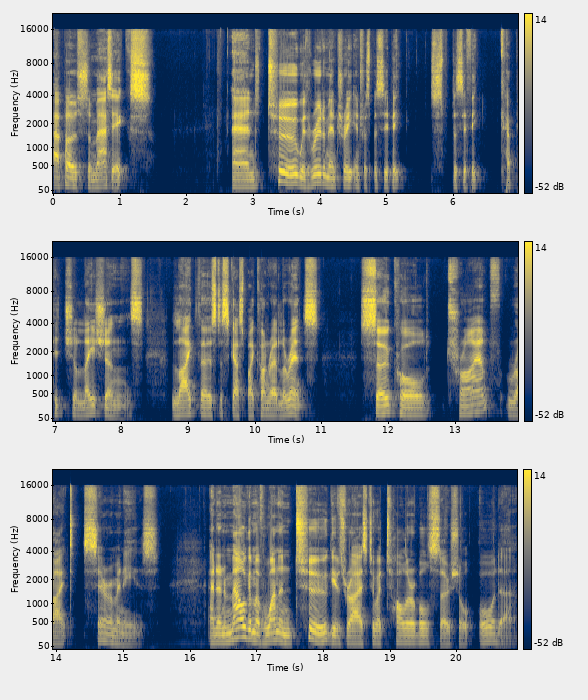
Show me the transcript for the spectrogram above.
aposematics, and two, with rudimentary intraspecific specific capitulations, like those discussed by Konrad Lorenz, so-called triumph rite ceremonies. And an amalgam of one and two gives rise to a tolerable social order.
